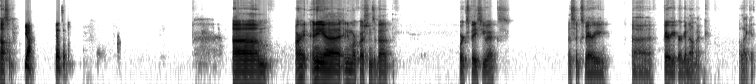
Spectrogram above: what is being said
Awesome. Yeah, that's it. Um, all right. Any uh, any more questions about workspace UX? This looks very uh, very ergonomic. I like it.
